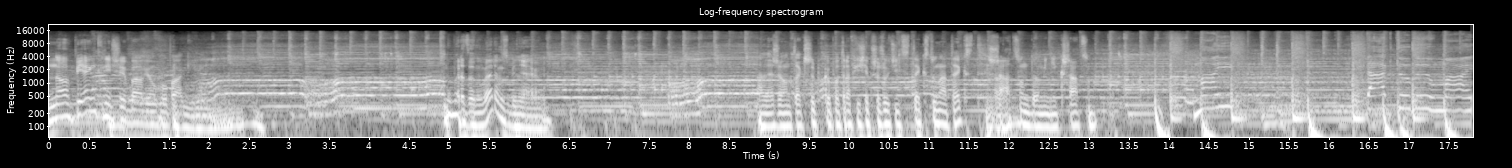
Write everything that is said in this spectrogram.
No pięknie się bawią chłopaki. Numer za numerem zmieniają. Ale że on tak szybko potrafi się przerzucić z tekstu na tekst. Szacun, Dominik, szacun. Maj, tak to był maj.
